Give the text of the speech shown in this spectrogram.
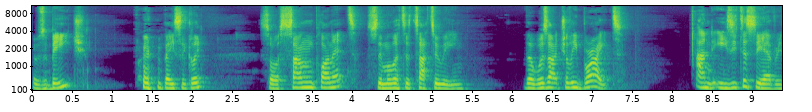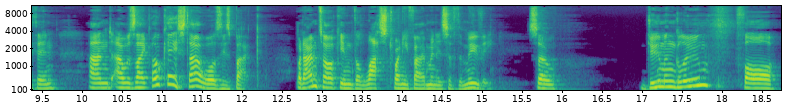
It was a beach, basically. So a sand planet similar to Tatooine that was actually bright and easy to see everything. And I was like, okay, Star Wars is back. But I'm talking the last 25 minutes of the movie. So doom and gloom for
